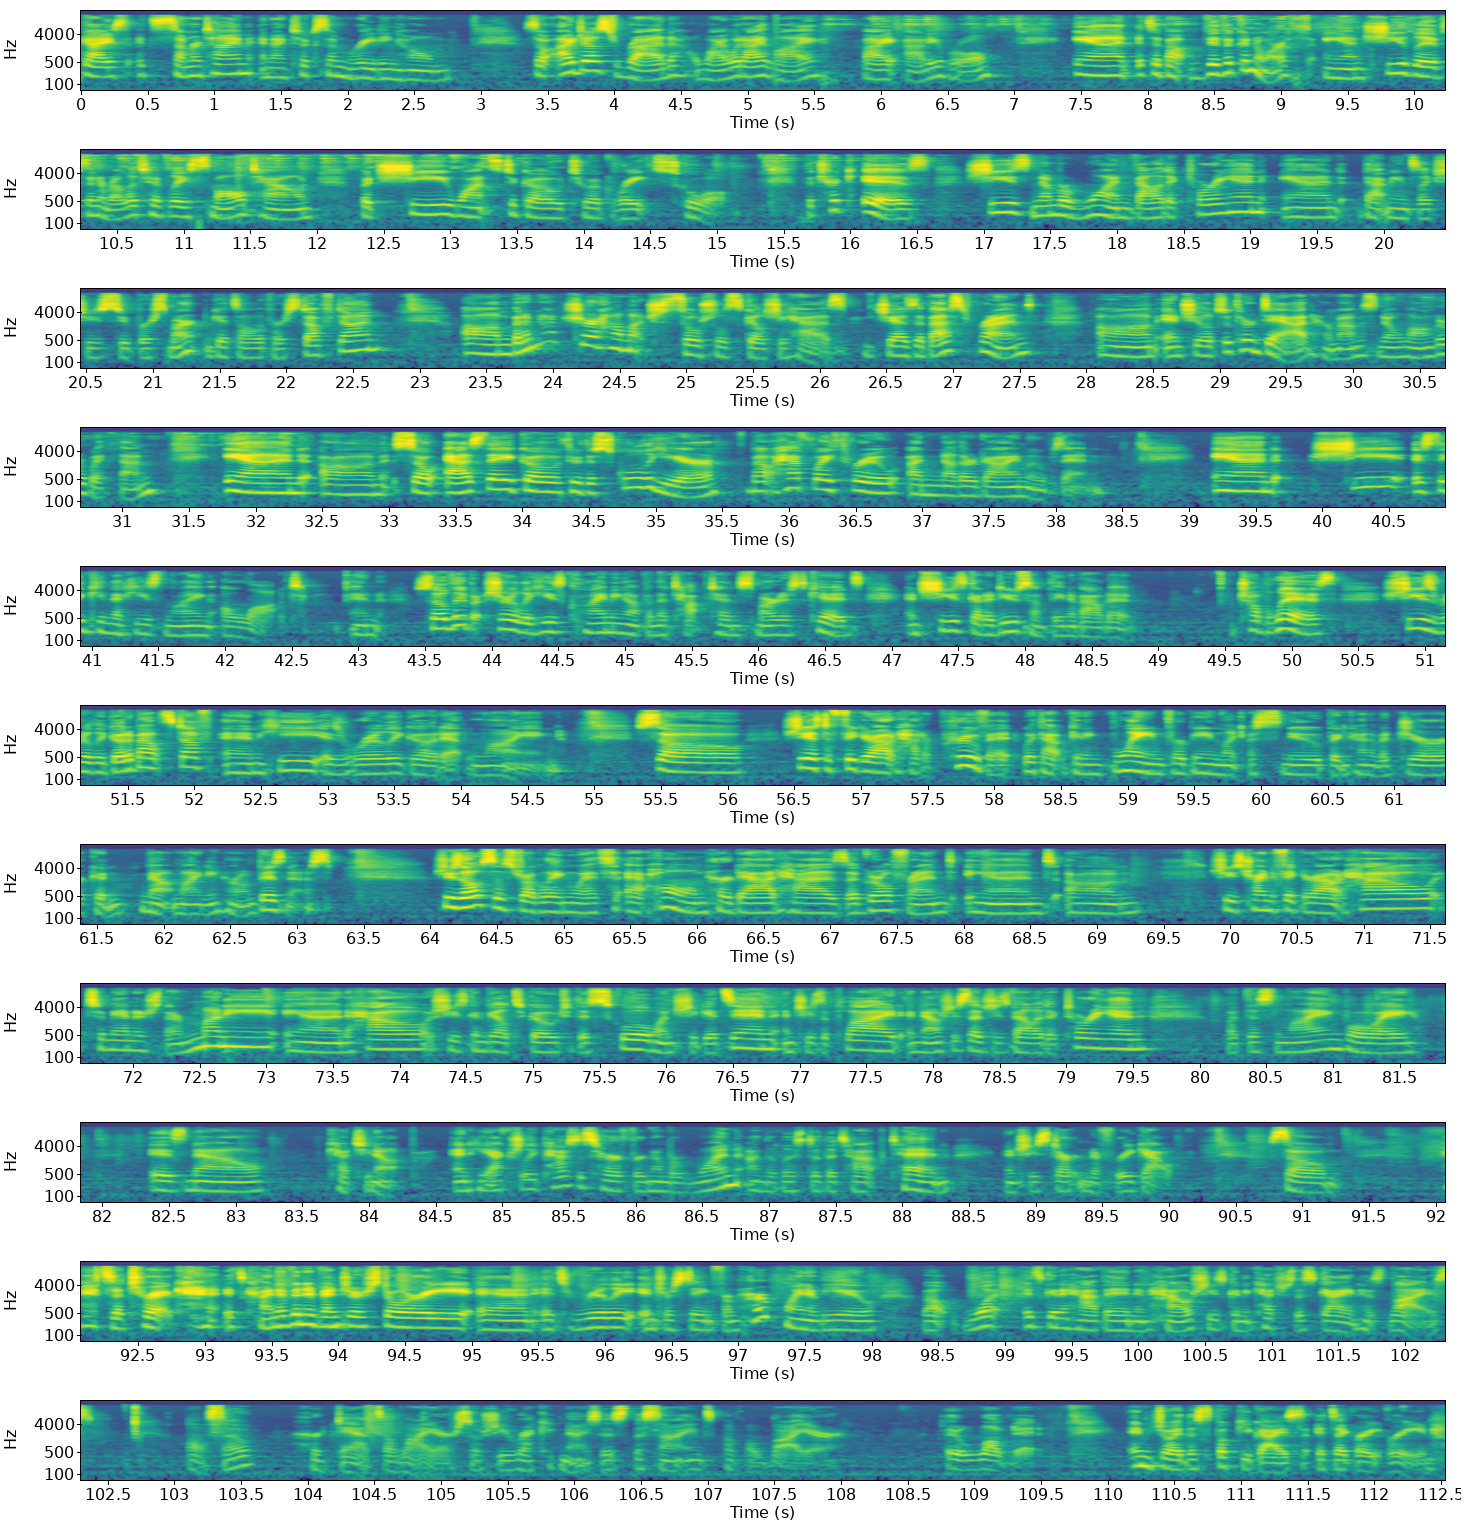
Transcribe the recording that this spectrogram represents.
Guys, it's summertime and I took some reading home. So I just read Why Would I Lie by Addie Roll. And it's about Vivica North, and she lives in a relatively small town, but she wants to go to a great school. The trick is she's number one valedictorian, and that means like she's super smart and gets all of her stuff done. Um, but I'm not sure how much social skill she has. She has a best friend, um, and she lives with her dad. Her mom is no longer with them. And um, so as they go through the school year, about halfway through, another guy moves in. And she is thinking that he's lying a lot. And slowly but surely, he's climbing up in the top 10 smartest kids, and she's got to do something about it. Trouble is, she's really good about stuff, and he is really good at lying. So she has to figure out how to prove it without getting blamed for being like a snoop and kind of a jerk and not minding her own business. She's also struggling with at home. Her dad has a girlfriend, and um, she's trying to figure out how to manage their money and how she's going to be able to go to this school once she gets in. And she's applied, and now she says she's valedictorian, but this lying boy is now catching up and he actually passes her for number one on the list of the top 10 and she's starting to freak out so it's a trick. It's kind of an adventure story and it's really interesting from her point of view about what is going to happen and how she's going to catch this guy in his lies. Also her dad's a liar so she recognizes the signs of a liar. I loved it. Enjoy this book you guys. It's a great read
